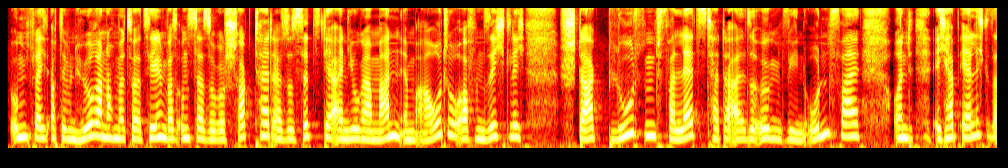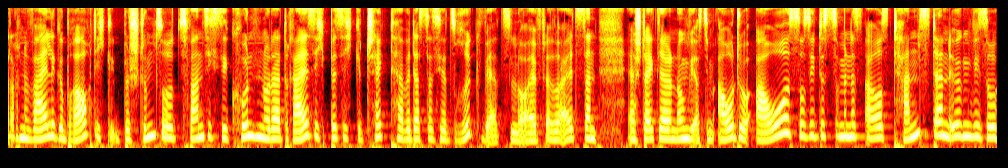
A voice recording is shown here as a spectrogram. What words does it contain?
Um vielleicht auch den Hörern nochmal zu erzählen, was uns da so geschockt hat, also sitzt ja ein junger Mann im Auto, offensichtlich stark blutend, verletzt, hatte also irgendwie einen Unfall und ich habe ehrlich gesagt auch eine Weile gebraucht, ich bestimmt so 20 Sekunden oder 30, bis ich gecheckt habe, dass das jetzt rückwärts läuft. Also als dann, er steigt ja dann irgendwie aus dem Auto aus, so sieht es zumindest aus, tanzt dann irgendwie so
